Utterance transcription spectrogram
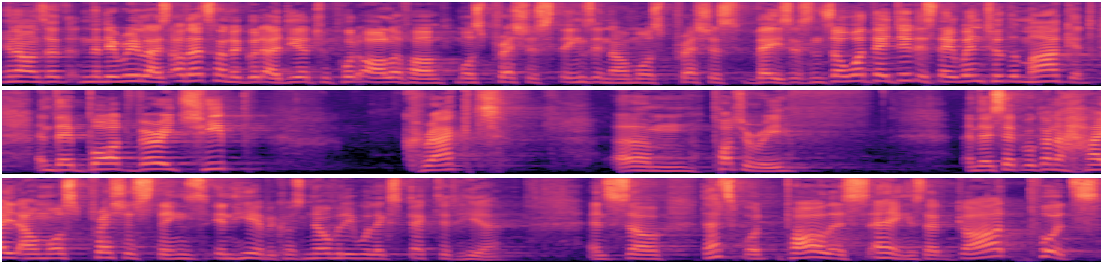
You know, and then they realized, oh, that's not a good idea to put all of our most precious things in our most precious vases. And so what they did is they went to the market and they bought very cheap, cracked um, pottery. And they said, we're going to hide our most precious things in here because nobody will expect it here. And so that's what Paul is saying is that God puts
